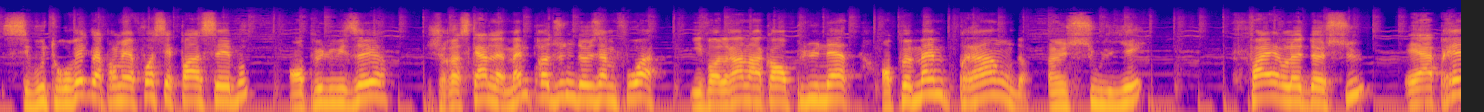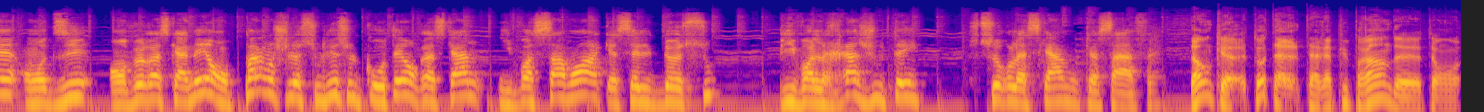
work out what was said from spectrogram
si vous trouvez que la première fois, c'est pas assez beau, on peut lui dire je rescanne le même produit une deuxième fois. Il va le rendre encore plus net. On peut même prendre un soulier, faire le dessus, et après, on dit on veut rescanner, on penche le soulier sur le côté, on rescanne. Il va savoir que c'est le dessous, puis il va le rajouter sur le scan que ça a fait. Donc, euh, toi, tu aurais pu prendre ton,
